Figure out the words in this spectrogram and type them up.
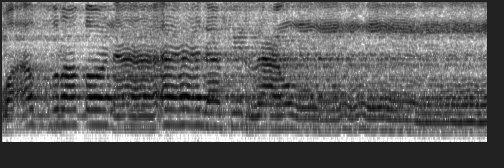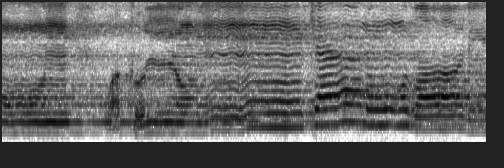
وأغرقنا آل فرعون وكل كانوا ظالمين.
